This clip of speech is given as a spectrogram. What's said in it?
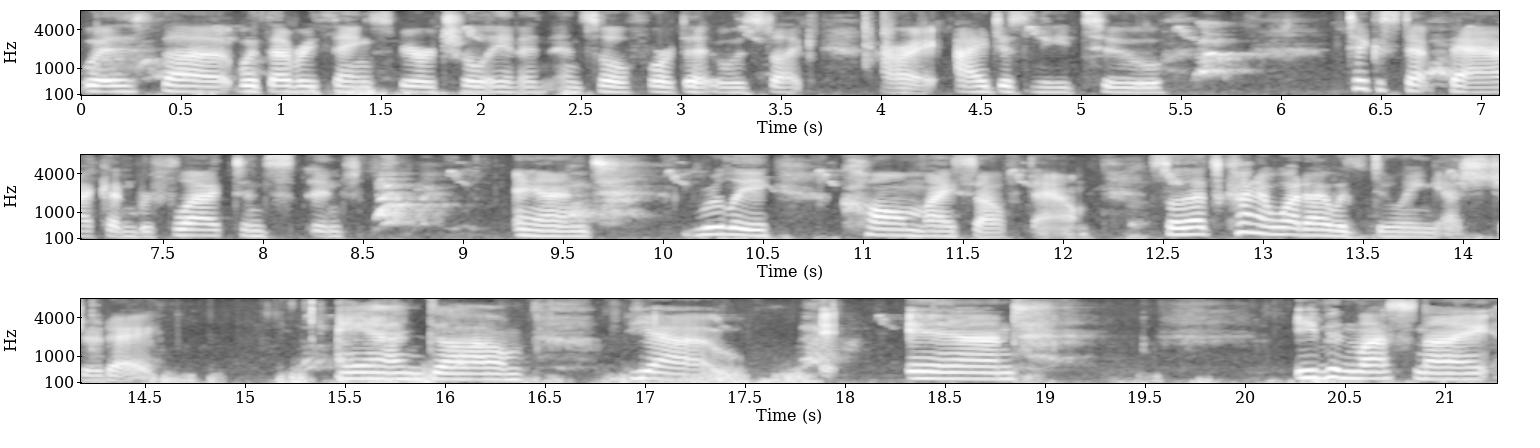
with uh, with everything spiritually and, and so forth that it was like, all right, I just need to take a step back and reflect and and, and really calm myself down. So that's kind of what I was doing yesterday, and um, yeah, and even last night,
